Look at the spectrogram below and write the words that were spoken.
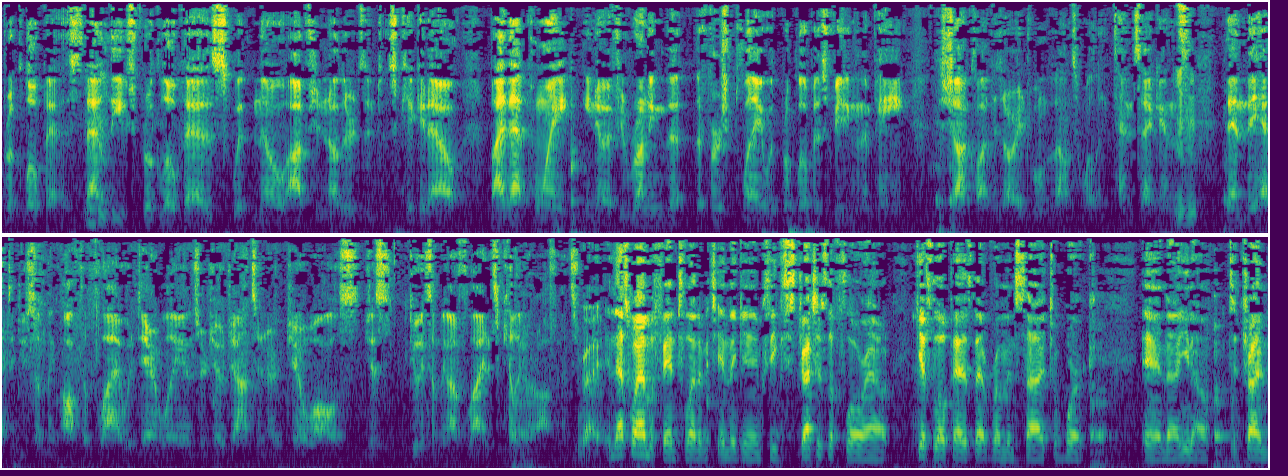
Brook Lopez. That leaves Brook Lopez with no option other than just kick it out. By that point, you know, if you're running the, the first play with Brook Lopez feeding in the paint, the shot clock is already dwindled down to what, like 10 seconds? Then they have to do something off the fly with Deron Williams or Joe Johnson or Joe Walls, just doing something off the fly and it's killing our offense. Right, and that's why I'm a fan of in the game because he stretches the floor out, gives Lopez that room inside to work, and uh, you know to try and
